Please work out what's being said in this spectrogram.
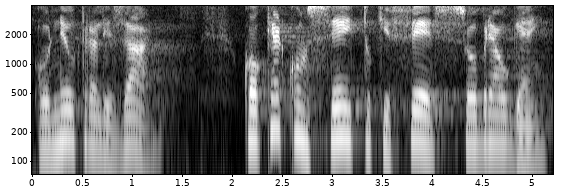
ou neutralizar qualquer conceito que fez sobre alguém.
